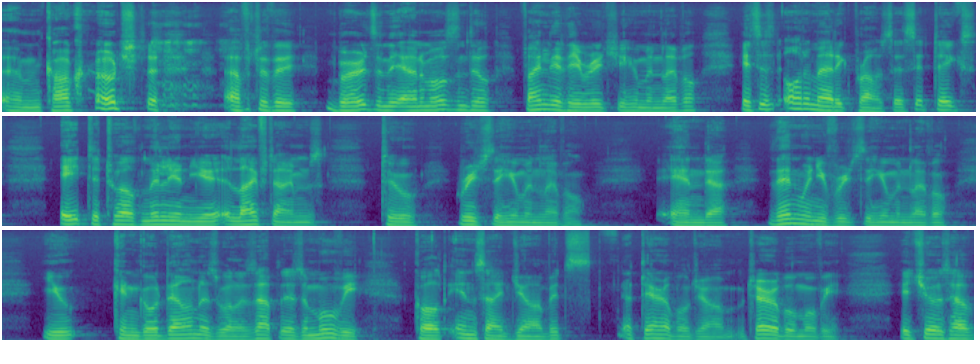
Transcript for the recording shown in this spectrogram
um, cockroach up to the birds and the animals until finally they reach a human level. It's an automatic process. It takes eight to 12 million year, lifetimes to reach the human level. And uh, then when you've reached the human level, you can go down as well as up. There's a movie called Inside Job. It's a terrible job, a terrible movie. It shows how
